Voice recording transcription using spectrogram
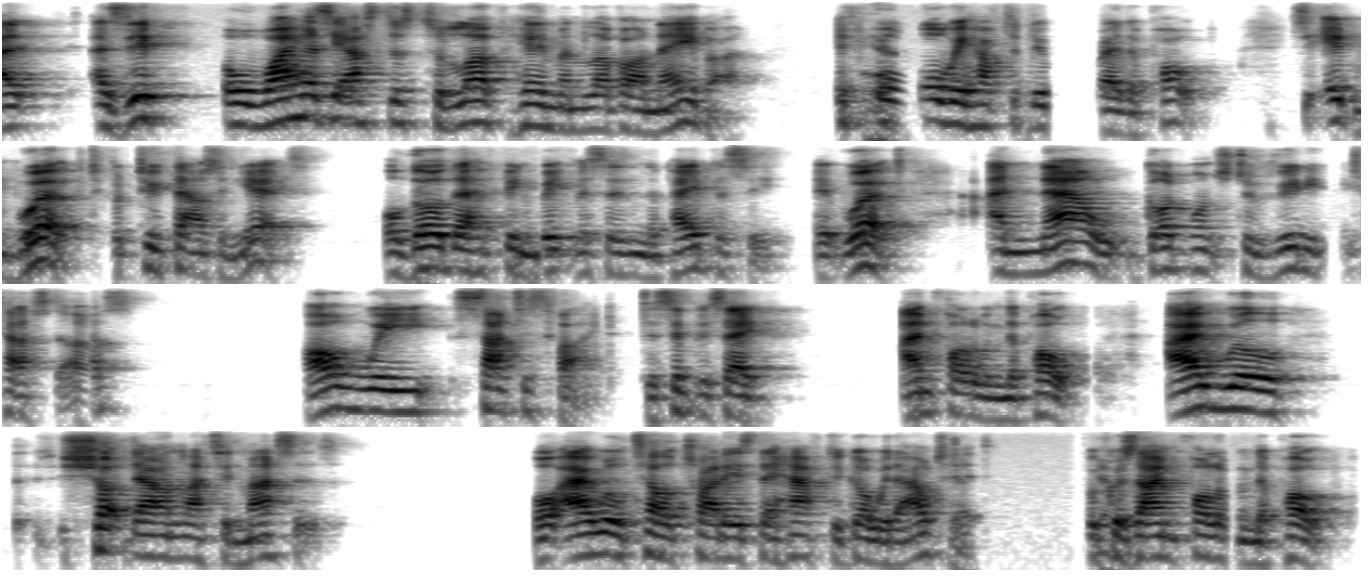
As if, or why has He asked us to love Him and love our neighbor if Yeah. all, all we have to do is obey the Pope? See, it worked for 2,000 years. Although there have been weaknesses in the papacy, it worked. And now God wants to really test us. Are we satisfied to simply say, I'm following the Pope? I will shut down Latin masses, or I will tell tradies they have to go without it because I'm following the Pope.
